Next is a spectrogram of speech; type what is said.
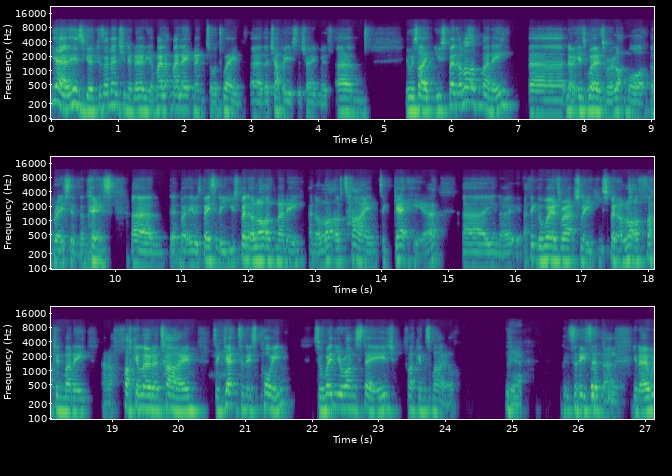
yeah, here's good because I mentioned him earlier. My my late mentor Dwayne, uh, the chap I used to train with. Um, it was like you spent a lot of money uh, no, his words were a lot more abrasive than this. Um, but it was basically you spent a lot of money and a lot of time to get here. Uh, you know, I think the words were actually you spent a lot of fucking money and a fucking load of time to get to this point. So when you're on stage, fucking smile. Yeah. So he said that, you know,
